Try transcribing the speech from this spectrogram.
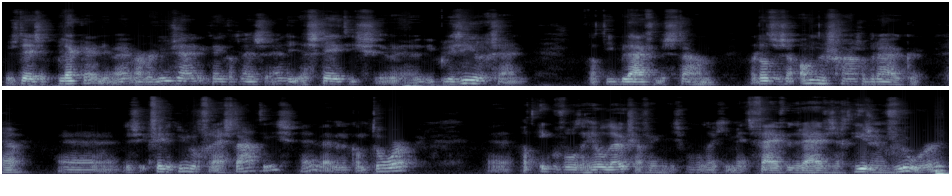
Dus deze plekken waar we nu zijn, ik denk dat mensen die esthetisch, eh, die plezierig zijn, dat die blijven bestaan. Maar dat we ze anders gaan gebruiken. Ja. Uh, dus ik vind het nu nog vrij statisch. Hè. We hebben een kantoor. Uh, wat ik bijvoorbeeld heel leuk zou vinden, is bijvoorbeeld dat je met vijf bedrijven zegt: hier is een vloer.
